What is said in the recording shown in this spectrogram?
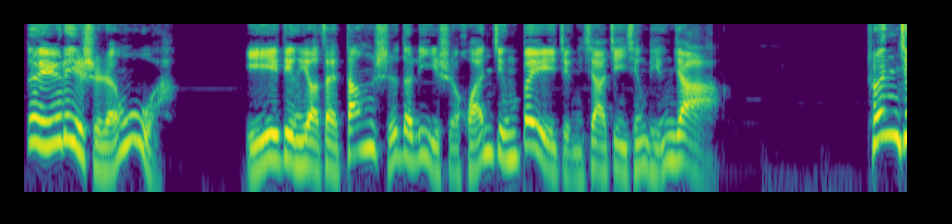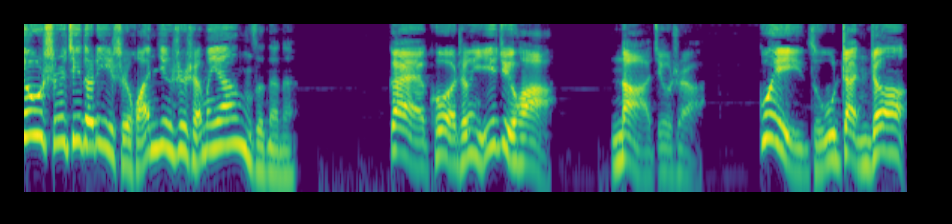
对于历史人物啊，一定要在当时的历史环境背景下进行评价。春秋时期的历史环境是什么样子的呢？概括成一句话，那就是贵族战争。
